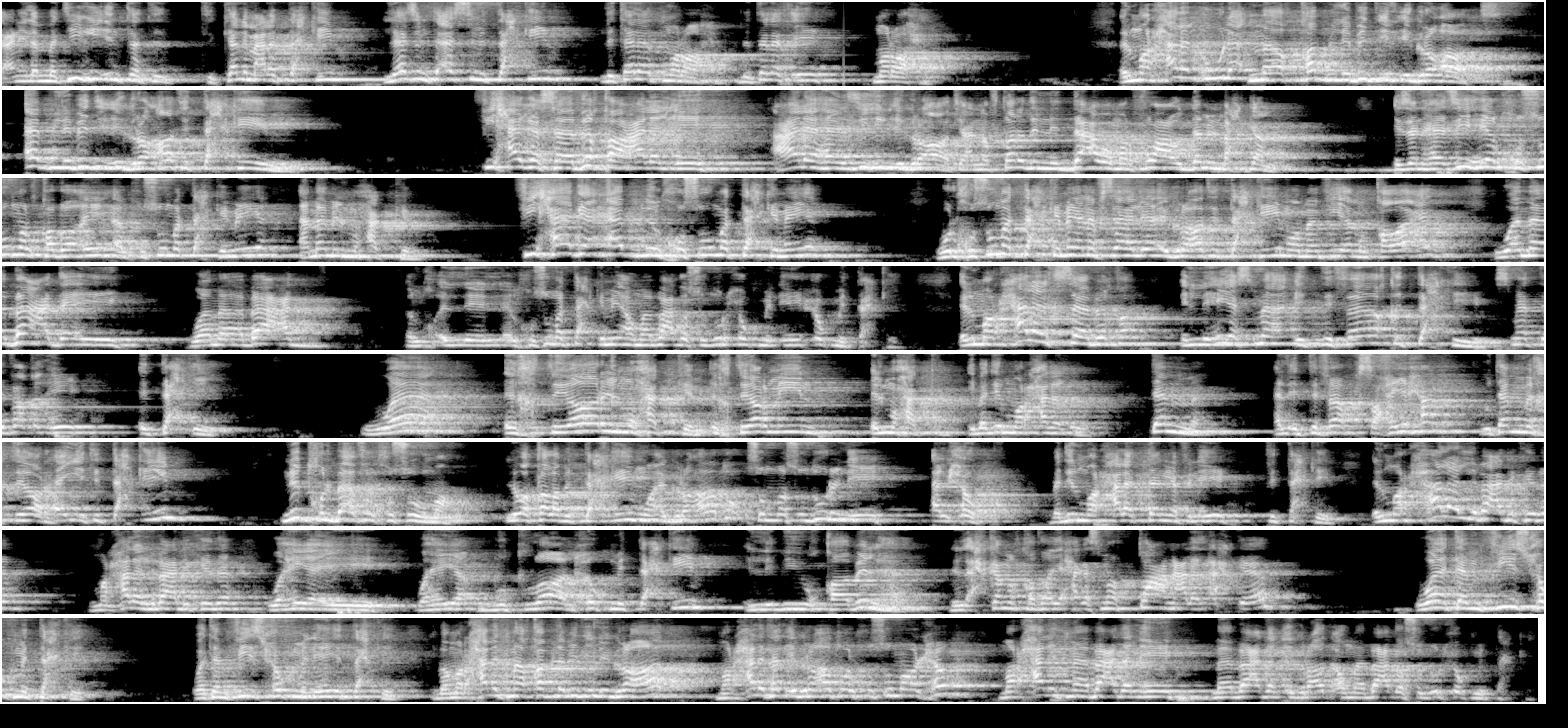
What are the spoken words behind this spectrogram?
يعني لما تيجي انت تتكلم على التحكيم لازم تقسم التحكيم لثلاث مراحل لثلاث إيه؟ مراحل. المرحلة الأولى ما قبل بدء الإجراءات. قبل بدء إجراءات التحكيم. في حاجة سابقة على الإيه؟ على هذه الإجراءات. يعني نفترض إن الدعوة مرفوعة قدام المحكمة. اذا هذه هي الخصومة القضائية الخصومة التحكيمية أمام المحكم. في حاجة قبل الخصومة التحكيمية؟ والخصومة التحكيمية نفسها اللي هي إجراءات التحكيم وما فيها من قواعد وما بعد إيه؟ وما بعد الخصومة التحكيمية أو ما بعد صدور حكم الإيه؟ حكم التحكيم. المرحلة السابقة اللي هي اسمها اتفاق التحكيم، اسمها اتفاق الإيه؟ التحكيم. واختيار المحكم، اختيار مين؟ المحكم، يبقى دي المرحلة الأولى. تم الاتفاق صحيحا وتم اختيار هيئة التحكيم ندخل بقى في الخصومة اللي هو طلب التحكيم وإجراءاته ثم صدور الإيه؟ الحكم. بدي المرحلة الثانية في الإيه؟ في التحكيم. المرحلة اللي بعد كده المرحلة اللي بعد كده وهي إيه؟ وهي بطلان حكم التحكيم اللي بيقابلها للأحكام القضائية حاجة اسمها الطعن على الأحكام وتنفيذ حكم التحكيم. وتنفيذ حكم الايه التحكيم. يبقى مرحلة ما قبل بدء الإجراءات مرحلة الإجراءات والخصومة والحكم مرحلة ما بعد الإيه؟ ما بعد الإجراءات أو ما بعد صدور حكم التحكيم.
